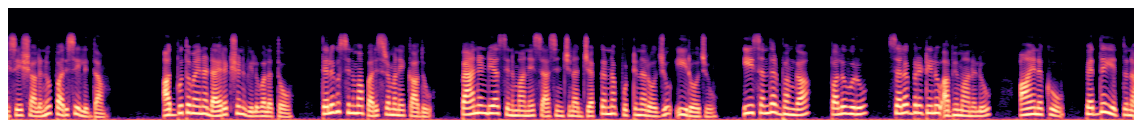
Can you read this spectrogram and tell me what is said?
విశేషాలను పరిశీలిద్దాం. అద్భుతమైన డైరెక్షన్ విలువలతో తెలుగు సినిమా పరిశ్రమనే కాదు పాన్ ఇండియా సినిమానే శాసించిన జక్కన్న పుట్టినరోజు ఈరోజు ఈ సందర్భంగా పలువురు సెలబ్రిటీలు అభిమానులు ఆయనకు పెద్ద ఎత్తున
